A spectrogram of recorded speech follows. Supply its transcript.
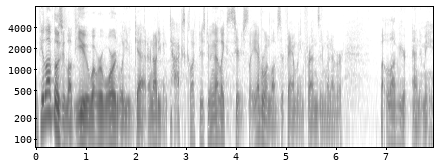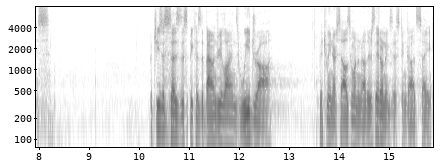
If you love those who love you, what reward will you get? Are not even tax collectors doing that? Like, seriously, everyone loves their family and friends and whatever. But love your enemies. But Jesus says this because the boundary lines we draw between ourselves and one another, they don't exist in God's sight.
